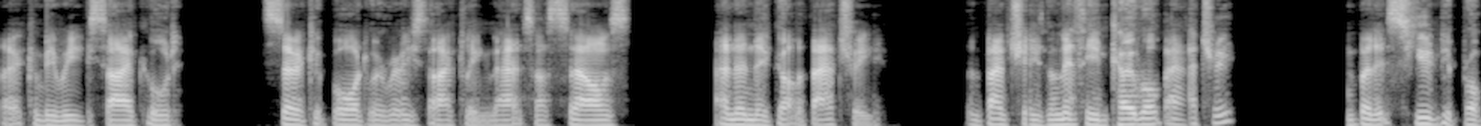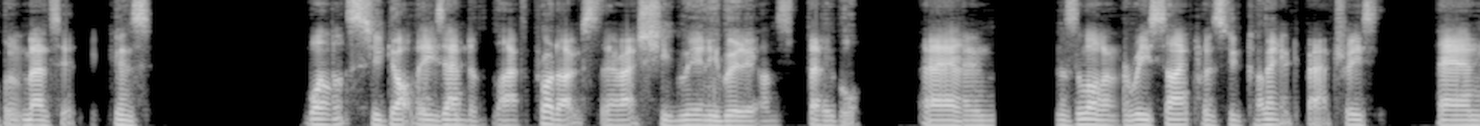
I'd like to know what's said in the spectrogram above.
that can be recycled. Circuit board, we're recycling that ourselves. And then they've got the battery. The battery is a lithium cobalt battery, but it's hugely problematic because once you got these end of life products, they're actually really, really unstable. And there's a lot of recyclers who collect batteries, and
